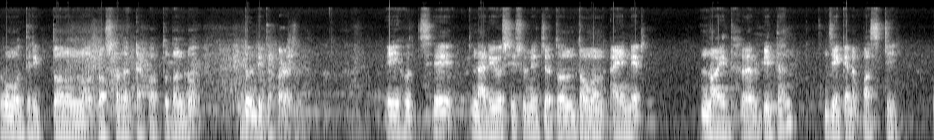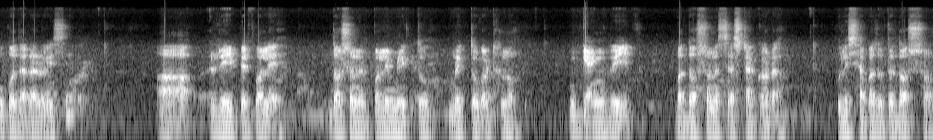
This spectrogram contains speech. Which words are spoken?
এবং অতিরিক্ত অনন্য দশ হাজার টাকা অর্থদণ্ড দণ্ডিত করা যাবে। এই হচ্ছে নারী ও শিশু নির্যাতন দমন আইনের নয় ধারার বিধান। যেখানে পাঁচটি উপধারা রয়েছে রেপের ফলে, দর্শনের ফলে মৃত্যু মৃত্যু ঘটানো, গ্যাং রেপ বা দর্শনের চেষ্টা করা, পুলিশ হেফাজতে দর্শন,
